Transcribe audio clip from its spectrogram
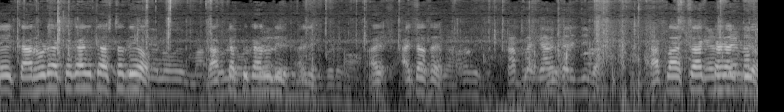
এই কারহুড়ে একটা গাড়ি কাজটা দিও। গাছ কাপড়ে কারহুড়ে আইতা আছে কাতলা একটা একটা গাড়ি দিও।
